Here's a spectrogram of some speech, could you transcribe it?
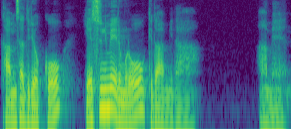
감사드렸고 예수님의 이름으로 기도합니다. 아멘.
